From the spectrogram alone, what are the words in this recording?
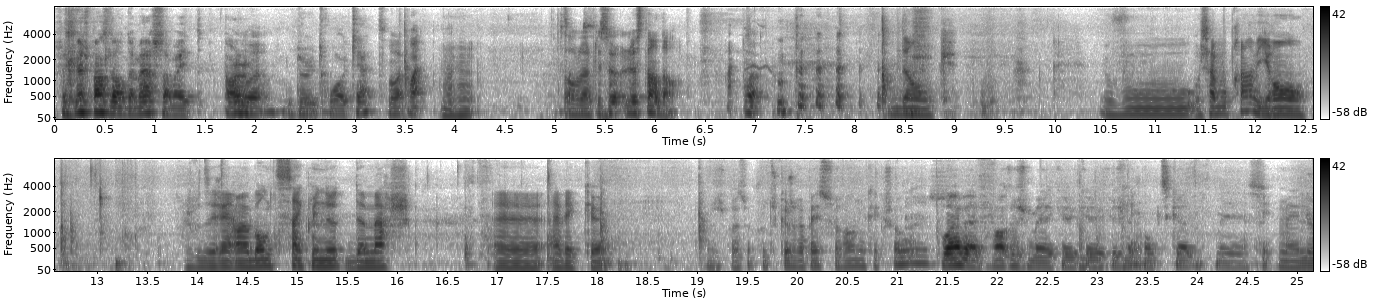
Fait que là, je pense que l'ordre de marche, ça va être 1, Ouais. 2, 3, 4. mhm. On va appeler ça le standard. Donc, vous, ça vous prend environ, je vous dirais, un bon petit 5 minutes de marche euh, avec. euh, je sais pas sûr, faut-tu que je repèse sur on ou quelque chose? Ouais, ben, il falloir que je, mette, que, que, que je mette mon petit code. Mais Ok, mais là,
